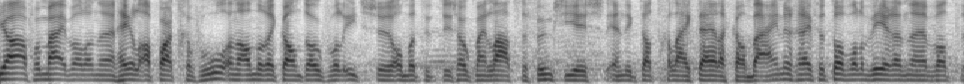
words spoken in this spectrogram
Ja, voor mij wel een, een heel apart gevoel. Aan de andere kant ook wel iets, uh, omdat het is ook mijn laatste functie is en ik dat gelijktijdig kan beëindigen, heeft het toch wel weer een uh, wat...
